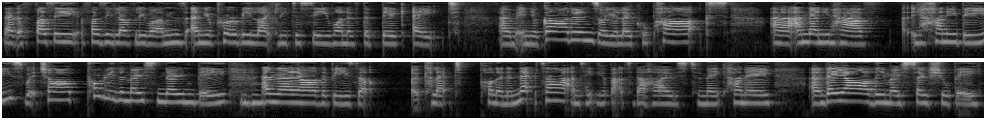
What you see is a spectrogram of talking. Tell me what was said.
They're the fuzzy, fuzzy, lovely ones, and you're probably likely to see one of the big eight um, in your gardens or your local parks. Uh, and then you have honeybees, which are probably the most known bee, and they are the bees that uh, collect pollen and nectar and take it back to their hives to make honey. And they are the most social bee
